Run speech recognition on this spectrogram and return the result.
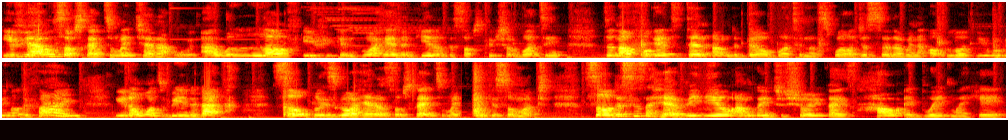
If you haven't subscribed to my channel, I would love if you can go ahead and hit on the subscription button. Do not forget to turn on the bell button as well, just so that when I upload, you will be notified. You don't want to be in the dark. So please go ahead and subscribe to my thank you so much. So this is a hair video. I'm going to show you guys how I braid my hair.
